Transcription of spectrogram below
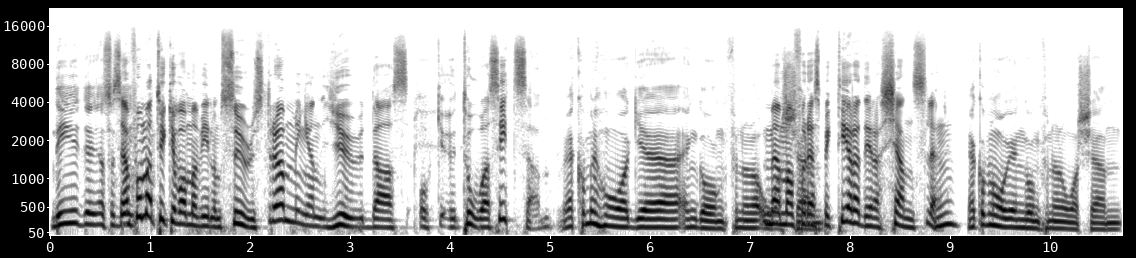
Det är, det, alltså, Sen det, får man tycka vad man vill om surströmmingen, Judas och uh, toasitsen. Jag kommer ihåg eh, en gång för några år sedan. Men man får respektera deras känslor. Mm. Jag kommer ihåg en gång för några år sedan,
